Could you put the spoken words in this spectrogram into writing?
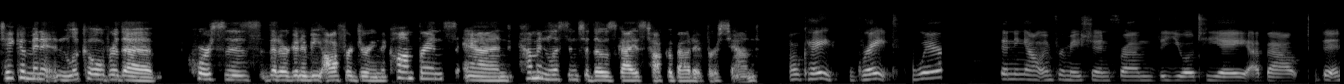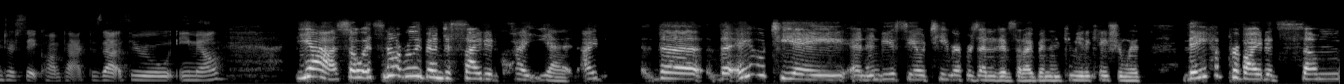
take a minute and look over the courses that are going to be offered during the conference and come and listen to those guys talk about it firsthand. Okay, great. Where sending out information from the UOTA about the interstate compact? Is that through email? Yeah, so it's not really been decided quite yet. I the the AOTA and NBCOT representatives that I've been in communication with, they have provided some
